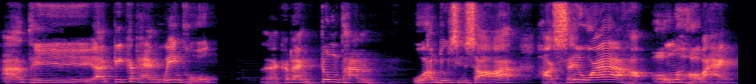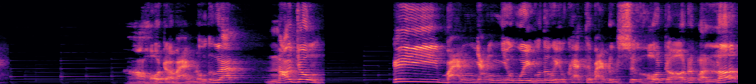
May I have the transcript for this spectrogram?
à, thì à, cái khách hàng quen thuộc à, khách hàng trung thành của ông chủ xịn sò á, họ sẽ qua họ ủng hộ bạn. Họ hỗ trợ bạn đủ thứ hết. Nói chung, khi bạn nhận nhượng quyền của thương hiệu khác thì bạn được sự hỗ trợ rất là lớn.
